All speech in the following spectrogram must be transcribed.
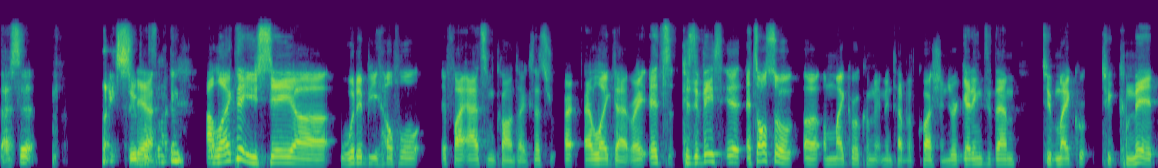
That's it. Like super Yeah. fucking I like that you say, uh, would it be helpful if I add some context? That's I, I like that, right? It's because if they, it's also a, a, micro commitment type of question. You're getting to them to micro to commit,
